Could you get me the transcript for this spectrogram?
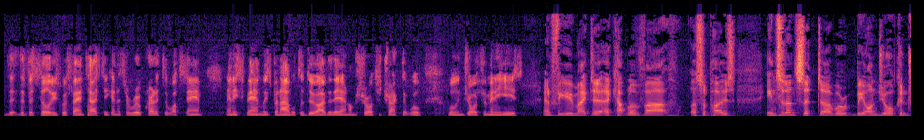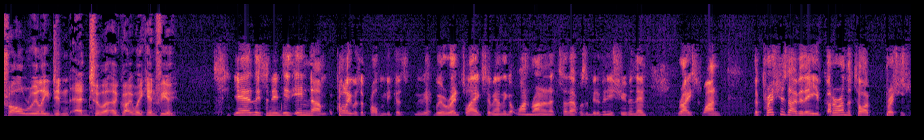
the, the facilities were fantastic, and it's a real credit to what Sam and his family's been able to do over there. And I'm sure it's a track that we'll we'll enjoy for many years. And for you, mate, a couple of, uh, I suppose, incidents that uh, were beyond your control really didn't add to a, a great weekend for you. Yeah, listen, in, in um, quali was a problem because we, we were red flags, so we only got one run in it, so that was a bit of an issue. And then race one, the pressures over there, you've got to run the tyre pressures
